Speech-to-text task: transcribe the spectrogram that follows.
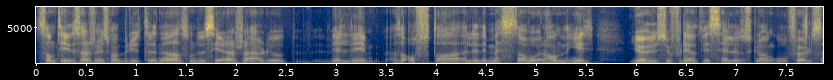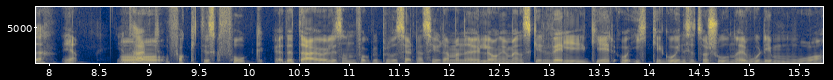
samtidig så er det som hvis man bryter det ned, da, som du sier der, så er det jo veldig altså ofte, eller det meste av våre handlinger gjøres jo fordi at vi selv ønsker å ha en god følelse Ja. internt. Og faktisk folk Dette er jo litt sånn folk blir provosert når jeg sier det, men veldig mange mennesker velger å ikke gå inn i situasjoner hvor de må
